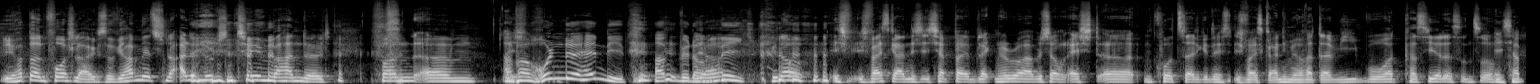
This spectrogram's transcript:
ihr habt da einen Vorschlag. So, wir haben jetzt schon alle möglichen Themen behandelt. Von, ähm, Aber runde Handys hatten wir doch Ja. nicht. ich, genau, ich, ich weiß gar nicht, ich habe bei Black Mirror habe ich auch echt äh, ein Kurzzeitgedächtnis. Ich weiß gar nicht mehr, was da wie, wo was passiert ist und so. Ich habe,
